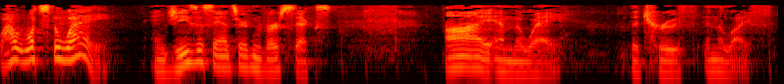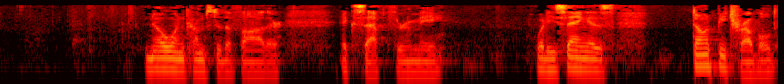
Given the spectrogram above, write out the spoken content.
Well, what's the way? And Jesus answered in verse 6 I am the way, the truth, and the life. No one comes to the Father except through me. What he's saying is, don't be troubled.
